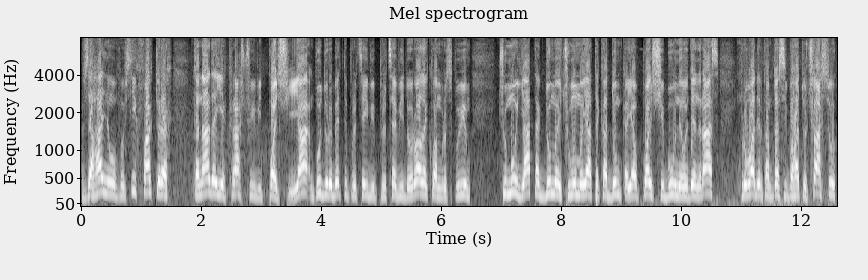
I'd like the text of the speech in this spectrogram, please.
в загальному по всіх факторах Канада є кращою від Польщі. Я буду робити про цей про це відеоролик, вам розповім. Чому я так думаю, чому моя така думка? Я в Польщі був не один раз, проводив там досить багато часу,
